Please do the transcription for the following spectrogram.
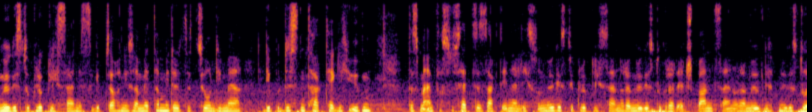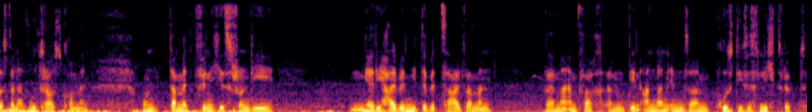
mögest du glücklich sein. Das gibt es auch in dieser Metta-Meditation, die, die die Buddhisten tagtäglich üben, dass man einfach so Sätze sagt innerlich, so mögest du glücklich sein oder mögest du gerade entspannt sein oder mögest, mögest du aus deiner Wut rauskommen. Und damit, finde ich, ist schon die, ja, die halbe Miete bezahlt, weil man, weil man einfach ähm, den anderen in so ein positives Licht rückt.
